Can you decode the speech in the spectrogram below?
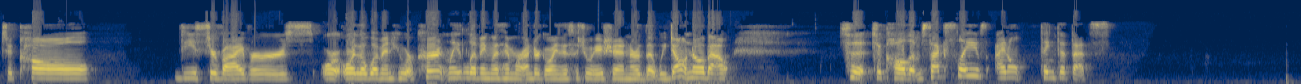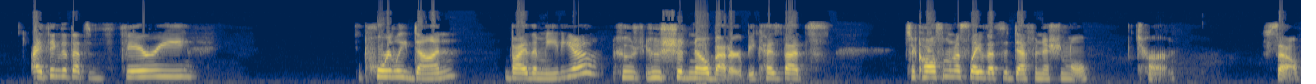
to call these survivors or, or the women who are currently living with him or undergoing the situation or that we don't know about to, to call them sex slaves i don't think that that's i think that that's very poorly done by the media who who should know better because that's to call someone a slave that's a definitional term. So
